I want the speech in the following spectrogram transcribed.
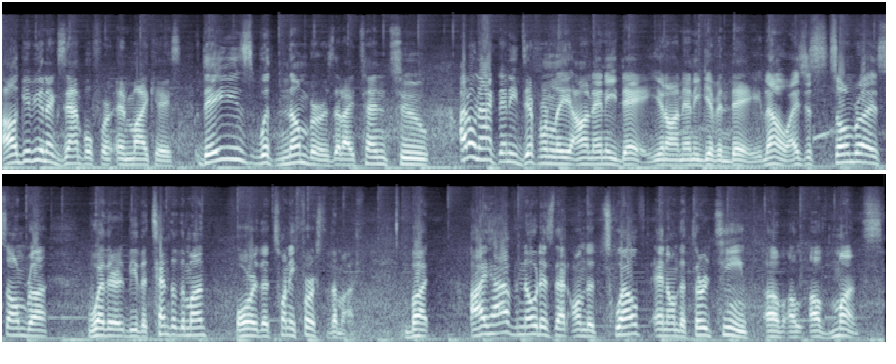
I'll give you an example for in my case. Days with numbers that I tend to, I don't act any differently on any day, you know, on any given day. No, it's just Sombra is Sombra, whether it be the 10th of the month or the 21st of the month. But I have noticed that on the 12th and on the 13th of, of, of months,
